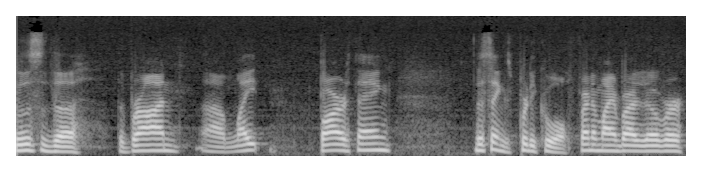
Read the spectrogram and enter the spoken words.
So this is the, the Braun uh, light bar thing. This thing's pretty cool. A friend of mine brought it over,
